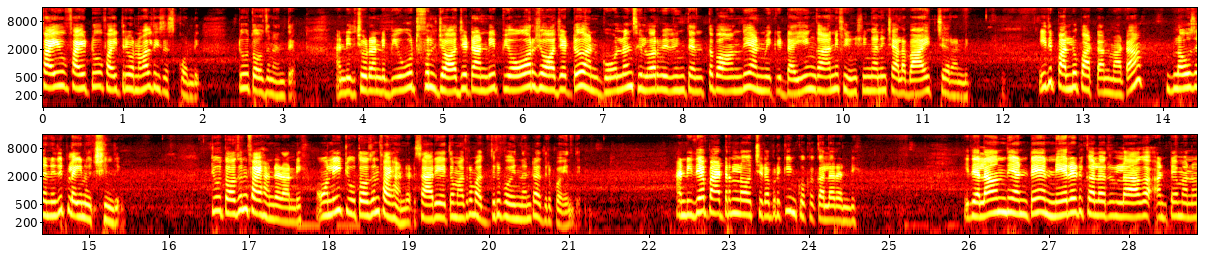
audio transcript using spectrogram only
Five five two five three ఉన్న వాళ్ళు తీసేసుకోండి. టూ థౌజండ్ అంతే. అండ్ ఇది చూడండి బ్యూటిఫుల్ జార్జెట్ అండి. Pure georgette and gold and silver weaving ఎంత బాగుంది. అండ్ మీకు డైయింగ్ కానీ ఫినిషింగ్ కానీ చాలా బాగా ఇచ్చారండి. ఇది పళ్ళు పట్ట అనమాట బ్లౌజ్ అనేది ప్లెయిన్ వచ్చింది. టూ థౌజండ్ ఫైవ్ హండ్రెడ్ అండి. Only two thousand five hundred. Sari అయితే మాత్రం అదిరిపోయిందంటే అదిరిపోయింది. అండ్ ఇదే ప్యాటర్న్లో వచ్చేటప్పటికి ఇంకొక కలర్ అండి. ఇది ఎలా ఉంది అంటే నేరేడు కలర్ లాగా అంటే మనం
